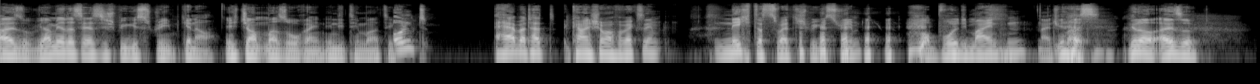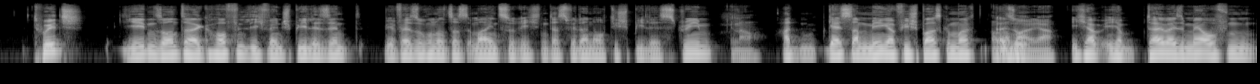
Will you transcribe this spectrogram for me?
Also, wir haben ja das erste Spiel gestreamt. genau. Ich jump mal so rein in die Thematik. Und Herbert hat, kann ich schon mal vorwechseln, nicht das zweite Spiel gestreamt, obwohl die meinten, nein, Spaß. Genau, also Twitch jeden Sonntag, hoffentlich, wenn Spiele sind. Wir versuchen uns das immer einzurichten, dass wir dann auch die Spiele streamen. Genau. Hat gestern mega viel Spaß gemacht. Und also normal, ja. ich habe ich hab teilweise mehr auf dem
